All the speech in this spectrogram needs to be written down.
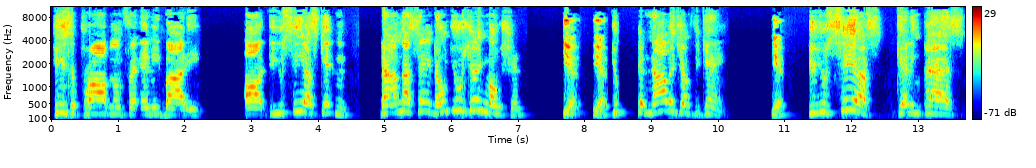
He's a problem for anybody. Uh, do you see us getting now? I'm not saying don't use your emotion. Yeah, yeah. Use your knowledge of the game. Yeah. Do you see us getting past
